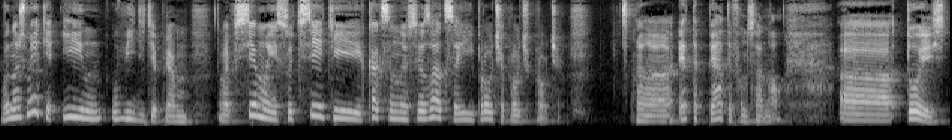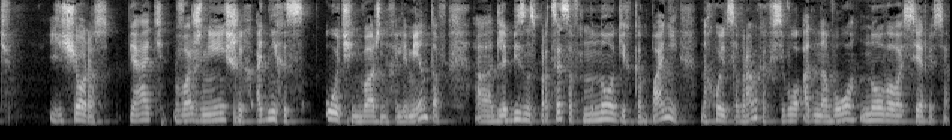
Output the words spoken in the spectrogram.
вы нажмете и увидите прям все мои соцсети, как со мной связаться и прочее, прочее, прочее. А, это пятый функционал. А, то есть еще раз, пять важнейших, одних из очень важных элементов а, для бизнес-процессов многих компаний находится в рамках всего одного нового сервиса.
